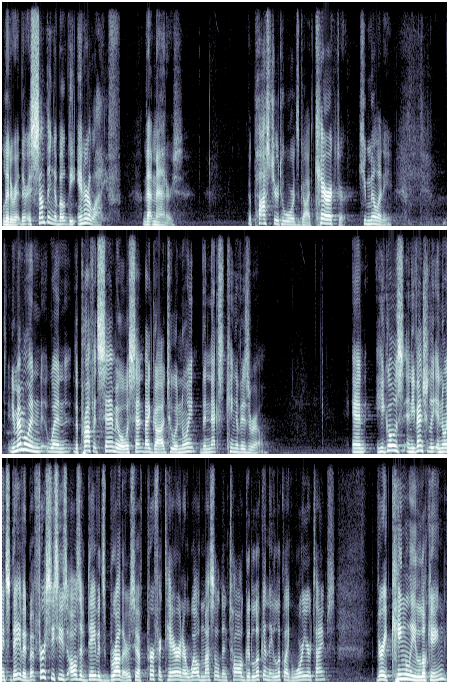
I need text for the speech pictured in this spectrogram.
literate. There is something about the inner life that matters the posture towards God, character, humility. You remember when, when the prophet Samuel was sent by God to anoint the next king of Israel? And he goes and eventually anoints David. But first, he sees all of David's brothers who have perfect hair and are well muscled and tall, good looking. They look like warrior types very kingly looking.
